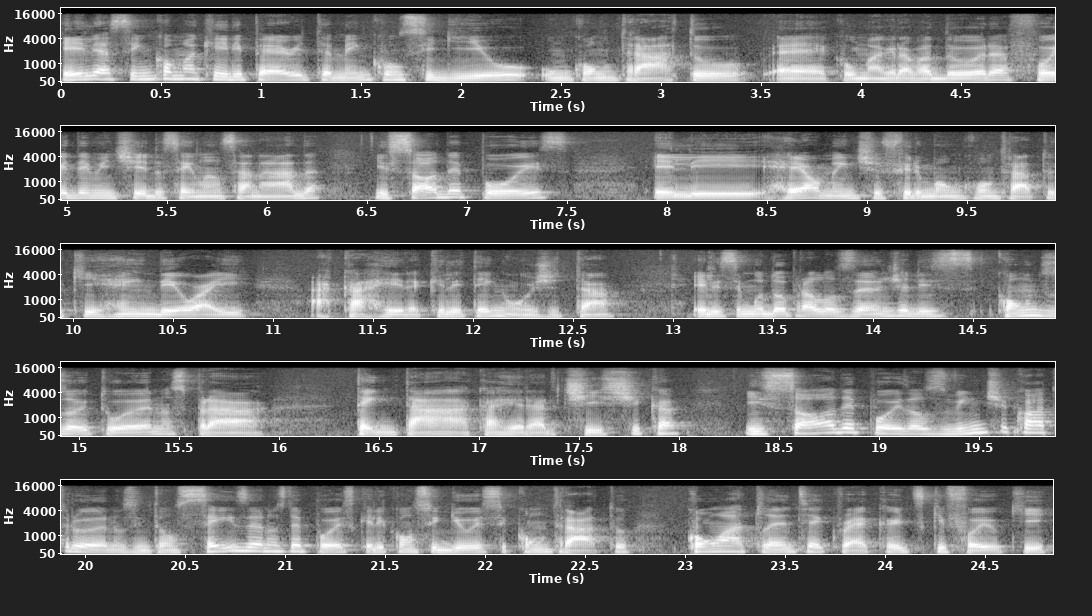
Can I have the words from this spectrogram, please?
Ele, assim como a Katy Perry, também conseguiu um contrato é, com uma gravadora, foi demitido sem lançar nada e só depois ele realmente firmou um contrato que rendeu aí a carreira que ele tem hoje, tá? Ele se mudou para Los Angeles com 18 anos para tentar a carreira artística e só depois, aos 24 anos, então seis anos depois, que ele conseguiu esse contrato com a Atlantic Records, que foi o que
